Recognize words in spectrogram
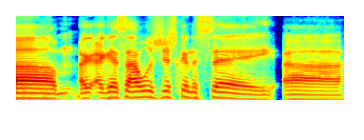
Um, I, I guess I was just gonna say, uh, I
